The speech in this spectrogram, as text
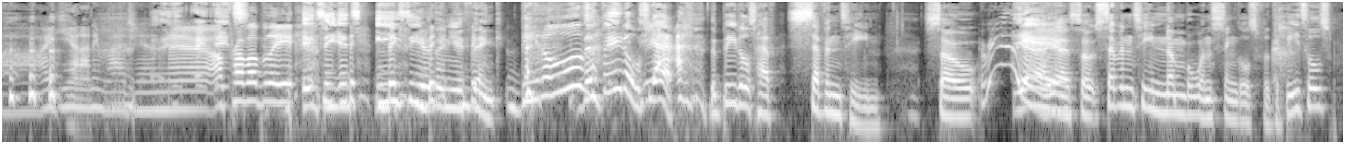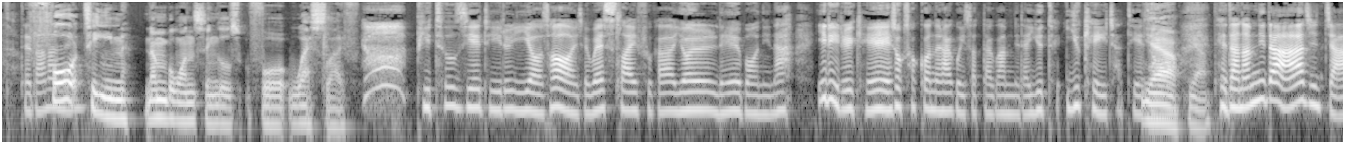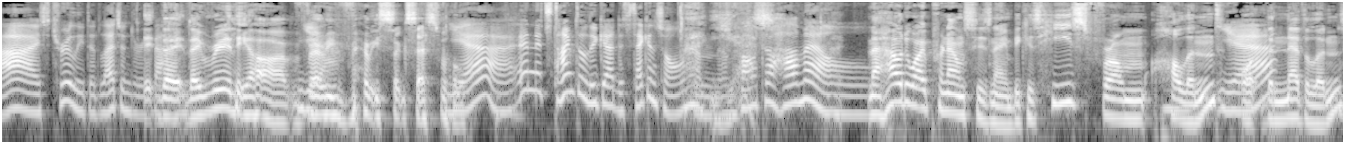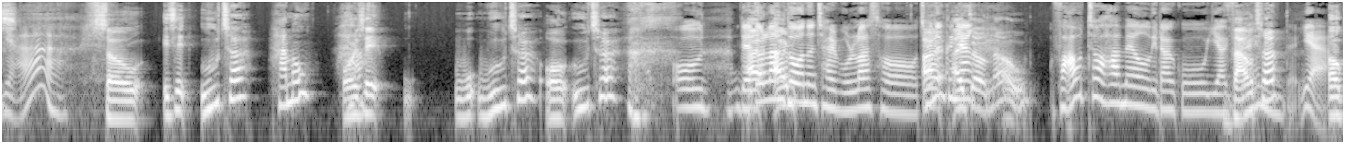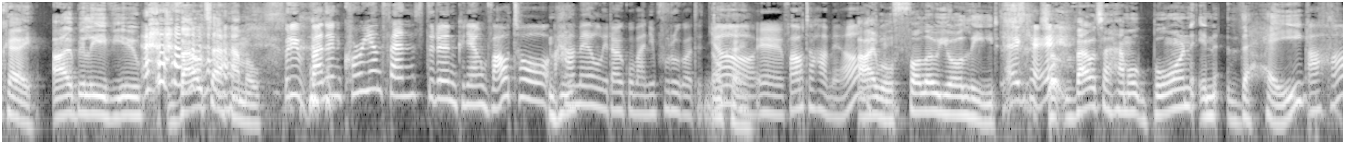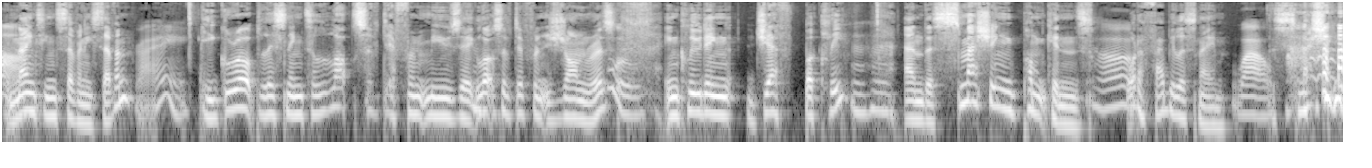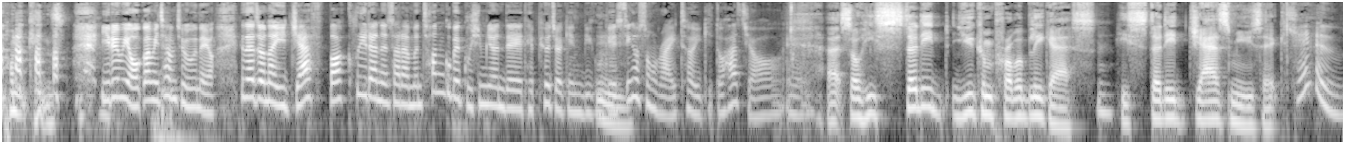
I cannot imagine. Uh, probably. It's, it's b- easier b- than you b- think. Beatles? the Beatles, yeah. yeah. The Beatles have 17. So, really? yeah, yeah. So 17 number one singles for the Beatles. 14 number one singles for Westlife. 비틀즈의 뒤를 이어서 이제 웨스트라이프가 14번이나 1위를 계속 석권을 하고 있었다고 합니다. UK 차트에서. Yeah, yeah. 대단합니다. 진짜. It's truly the legendary band. They, they really are very, yeah. very successful. Yeah, and it's time to look at the second song from yes. Wouter Hamel. Now, how do I pronounce his name? Because he's from Holland yeah. or the Netherlands. Yeah. So, is it Uta Hamel? Or is it Wooter or Uter? 어, 네덜란드어는 잘 몰라서 저는 그냥 I, I don't know. 바우터 하멜이라고 이야기를 Wouter? 했는데. Yeah. Okay, I believe you. Wouter Hamel. 우리 많은 Korean fans들은 그냥 Wouter Hamel이라고 많이 부르거든요. Okay. 예, Wouter Hamel. I will follow your lead. Okay. So Wouter Hamel, born in The Hague uh-huh. in 1977. Right. He grew up listening to lots of different music, mm. lots of different genres, Ooh. including Jeff Buckley mm-hmm. and the Smashing Pumpkins. Oh. What a fabulous name. Wow. The Smashing Pumpkins. 이름이 어감이 참 좋으네요. 그나저나 이 제 프 버클리라는 사람은 1990년대 대표적인 미국의 음. 싱어송라이터이기도 하죠. 예. Uh, so he studied, you can probably guess, 음. he studied jazz music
